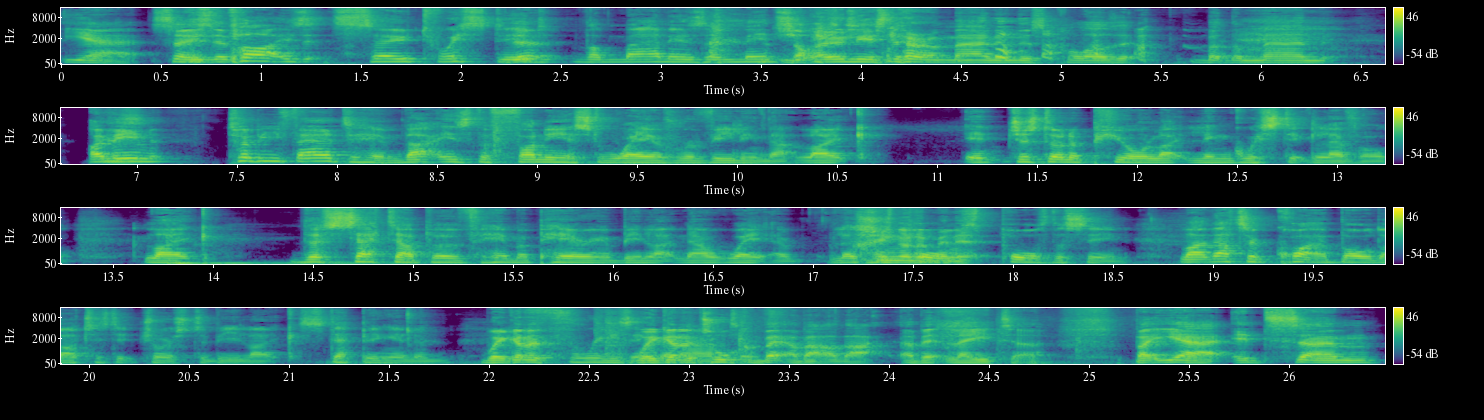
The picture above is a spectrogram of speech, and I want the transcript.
yeah. So This the, part is so twisted. the- the man is a midget. not only is there a man in this closet, but the man. I mean, to be fair to him, that is the funniest way of revealing that. Like, it just on a pure like linguistic level, like the setup of him appearing and being like, "Now wait, uh, let's Hang just on a pause, minute." pause the scene." Like that's a quite a bold artistic choice to be like stepping in and We're gonna freezing we're gonna talk a bit about that a bit later, but yeah, it's um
